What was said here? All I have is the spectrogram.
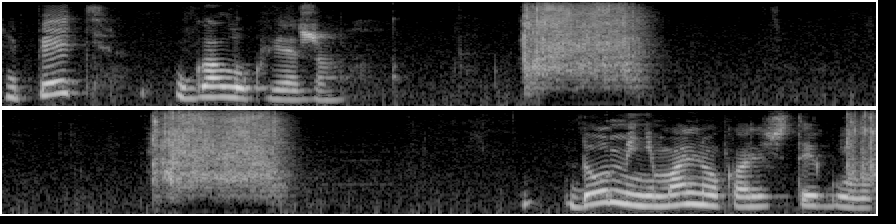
Опять уголок вяжем. До минимального количества иголок.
